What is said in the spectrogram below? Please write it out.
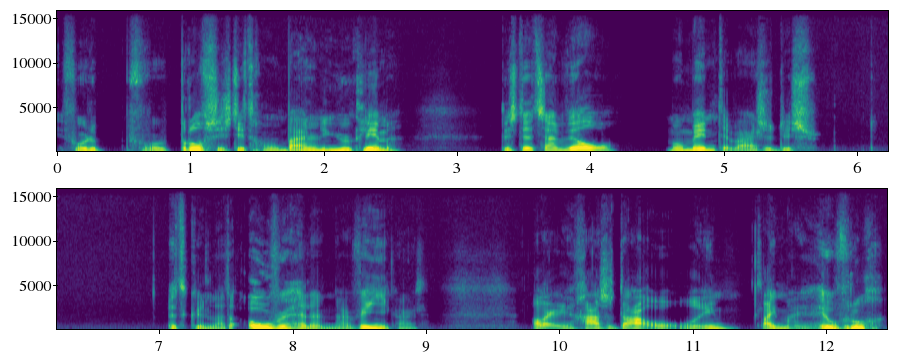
voor, de, voor profs is dit gewoon bijna een uur klimmen. Dus dat zijn wel momenten waar ze dus het kunnen laten overhellen naar Vinjekaart. Alleen gaan ze daar al in. Het lijkt mij heel vroeg.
